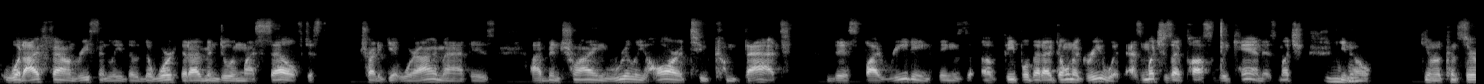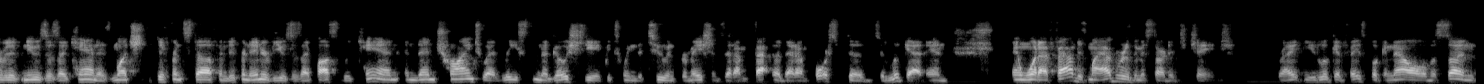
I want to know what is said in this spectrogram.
what I found recently, the the work that I've been doing myself, just try to get where I'm at, is I've been trying really hard to combat this by reading things of people that I don't agree with as much as I possibly can, as much, mm-hmm. you know, you know, conservative news as I can, as much different stuff and different interviews as I possibly can, and then trying to at least negotiate between the two informations that I'm fa- that I'm forced to, to look at. And and what I found is my algorithm has started to change. right? You look at Facebook, and now all of a sudden,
